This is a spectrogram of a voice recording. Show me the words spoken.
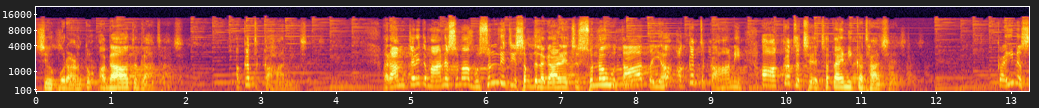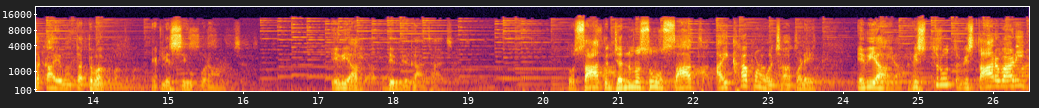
શિવપુરાણ તો અગાધ ગાથા છે અકથ કહાની છે રામચરિત માનસમાં ભૂસુંડીથી શબ્દ લગાડે છે સુનવ તાત યહ અકથ કહાની આ અકથ છે છતાં એની કથા છે કહી ન શકાય એવું તત્વ એટલે શિવ પુરાણ છે એવી આ દિવ્ય ગાથા છે તો સાત જન્મ શું સાત આયખા પણ ઓછા પડે એવી આ વિસ્તૃત વિસ્તારવાળી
